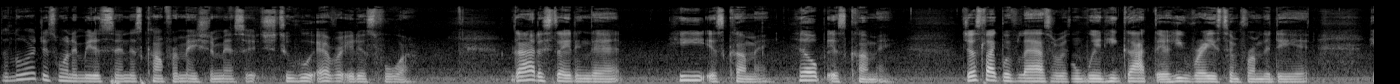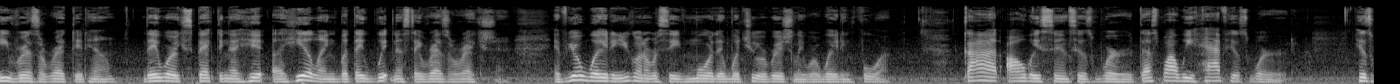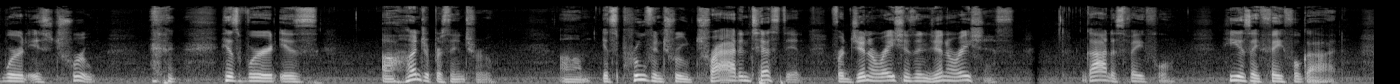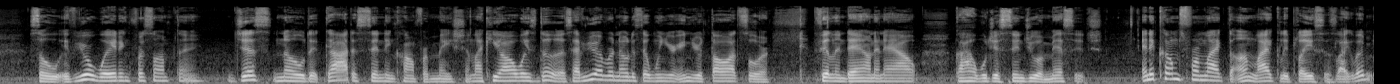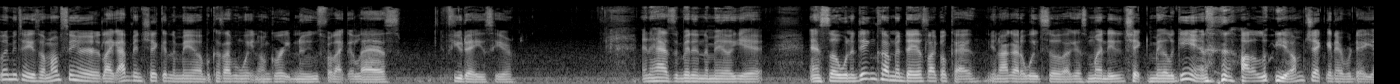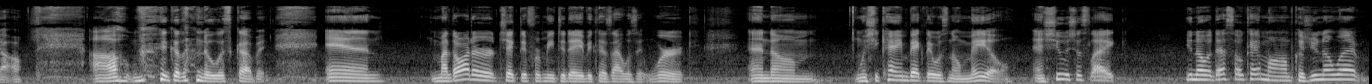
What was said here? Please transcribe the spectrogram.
The Lord just wanted me to send this confirmation message to whoever it is for. God is stating that He is coming, help is coming. Just like with Lazarus, when he got there, He raised him from the dead, He resurrected him. They were expecting a, a healing, but they witnessed a resurrection. If you're waiting, you're going to receive more than what you originally were waiting for. God always sends His word. That's why we have His word. His word is true. His word is a hundred percent true. Um, it's proven true, tried and tested for generations and generations. God is faithful. He is a faithful God. So if you're waiting for something, just know that God is sending confirmation like He always does. Have you ever noticed that when you're in your thoughts or feeling down and out, God will just send you a message? And it comes from like the unlikely places. Like, let, let me tell you something. I'm sitting here, like, I've been checking the mail because I've been waiting on great news for like the last few days here. And it hasn't been in the mail yet. And so when it didn't come today, it's like, okay, you know, I got to wait till I guess Monday to check the mail again. Hallelujah. I'm checking every day, y'all. Um, because I know it's coming. And my daughter checked it for me today because I was at work. And um, when she came back, there was no mail. And she was just like, you know what, that's okay, mom, because you know what?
